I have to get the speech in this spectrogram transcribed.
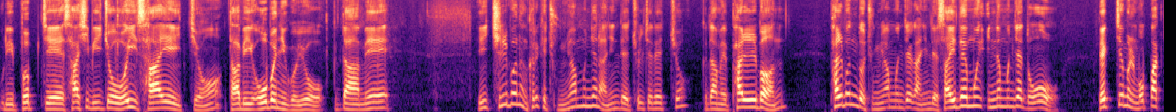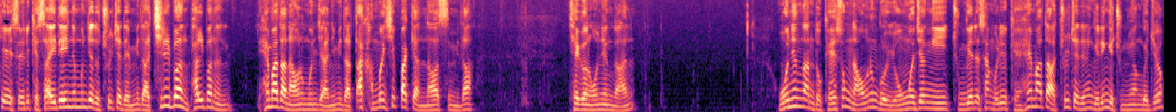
우리 법제 42조의 4에 있죠. 답이 5번이고요. 그 다음에 이 7번은 그렇게 중요한 문제는 아닌데 출제됐죠. 그 다음에 8번. 8번도 중요한 문제가 아닌데 사이드에 있는 문제도 100점을 못 받게 해서 이렇게 사이드에 있는 문제도 출제됩니다. 7번, 8번은 해마다 나오는 문제 아닙니다. 딱 한 번씩밖에 안 나왔습니다. 최근 5년간. 5년간도 계속 나오는 거 용어정의 중개대상물 이렇게 해마다 출제되는 게 이런 게 중요한 거죠.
